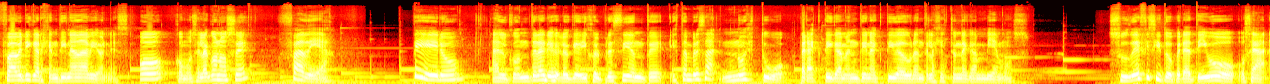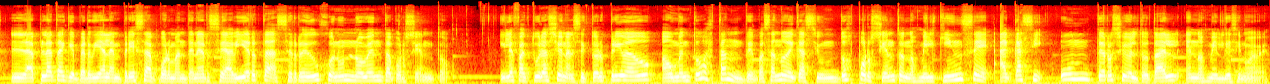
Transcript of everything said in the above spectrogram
Fábrica Argentina de Aviones, o, como se la conoce, FADEA. Pero, al contrario de lo que dijo el presidente, esta empresa no estuvo prácticamente inactiva durante la gestión de Cambiemos. Su déficit operativo, o sea, la plata que perdía la empresa por mantenerse abierta, se redujo en un 90% y la facturación al sector privado aumentó bastante, pasando de casi un 2% en 2015 a casi un tercio del total en 2019.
